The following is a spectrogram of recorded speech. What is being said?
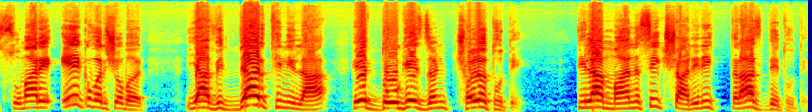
सुमारे एक वर्षभर या विद्यार्थिनीला हे दोघे जण छळत होते. तिला मानसिक शारीरिक त्रास देत होते.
